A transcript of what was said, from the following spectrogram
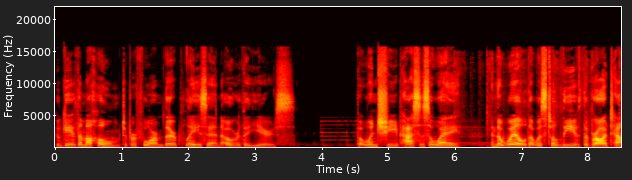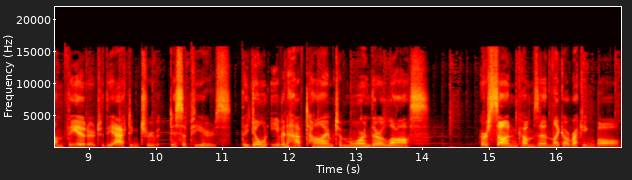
who gave them a home to perform their plays in over the years. But when she passes away, and the will that was to leave the Broadtown Theater to the acting troupe disappears, they don't even have time to mourn their loss. Her son comes in like a wrecking ball,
